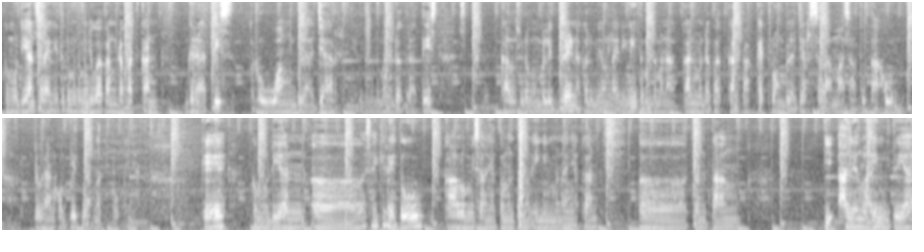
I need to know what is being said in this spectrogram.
kemudian selain itu teman-teman juga akan mendapatkan gratis ruang belajar. Jadi teman-teman udah gratis. Kalau sudah membeli brand Akademi Online ini teman-teman akan mendapatkan paket ruang belajar selama satu tahun. Dengan komplit banget pokoknya. Oke, kemudian uh, saya kira itu kalau misalnya teman-teman ingin menanyakan uh, tentang hal yang lain gitu ya,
